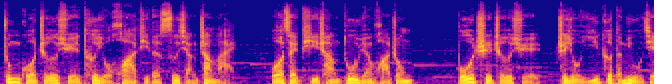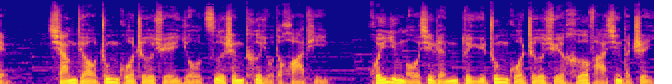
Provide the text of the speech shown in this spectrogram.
中国哲学特有话题的思想障碍。我在提倡多元化中，驳斥哲学只有一个的谬见，强调中国哲学有自身特有的话题，回应某些人对于中国哲学合法性的质疑，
